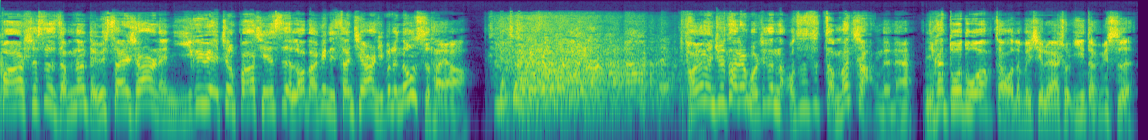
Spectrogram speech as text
八十四怎么能等于三十二呢？你一个月挣八千四，老板给你三千二，你不能弄死他呀？朋友们，就大家伙这个脑子是怎么长的呢？你看多多在我的微信留言说一等于四，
